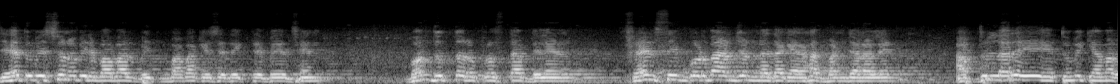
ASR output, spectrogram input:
যেহেতু বিশ্বনবীর বাবার বাবাকে সে দেখতে পেয়েছেন, বন্ধুত্বর প্রস্তাব দিলেন ফ্রেন্ডশিপ করবার জন্য তাকে আহ্বান জানালেন। আব্দুল্লাহ রে, তুমি কি আমার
